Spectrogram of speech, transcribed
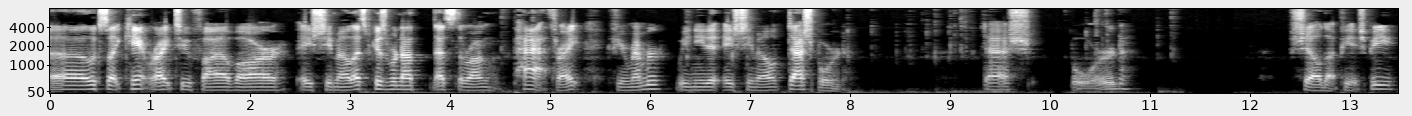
Uh, looks like can't write to file var HTML. That's because we're not, that's the wrong path, right? If you remember, we need an HTML dashboard. Dashboard shell.php.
